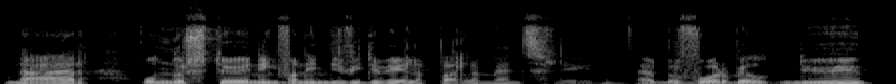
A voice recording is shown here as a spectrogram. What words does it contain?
naar ondersteuning van individuele parlementsleden. Bijvoorbeeld nu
